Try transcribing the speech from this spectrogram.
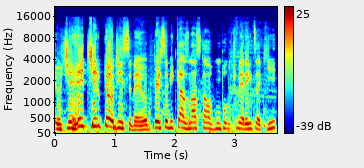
eu te retiro o que eu disse, velho. Eu percebi que as nossas estavam um pouco diferentes aqui.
